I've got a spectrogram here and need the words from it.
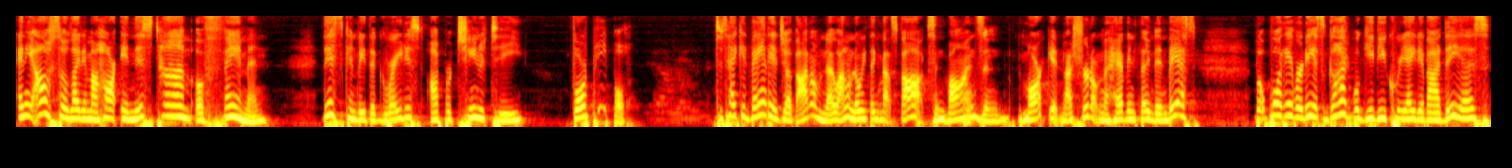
And He also laid in my heart in this time of famine, this can be the greatest opportunity for people to take advantage of. I don't know. I don't know anything about stocks and bonds and market, and I sure don't have anything to invest. But whatever it is, God will give you creative ideas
